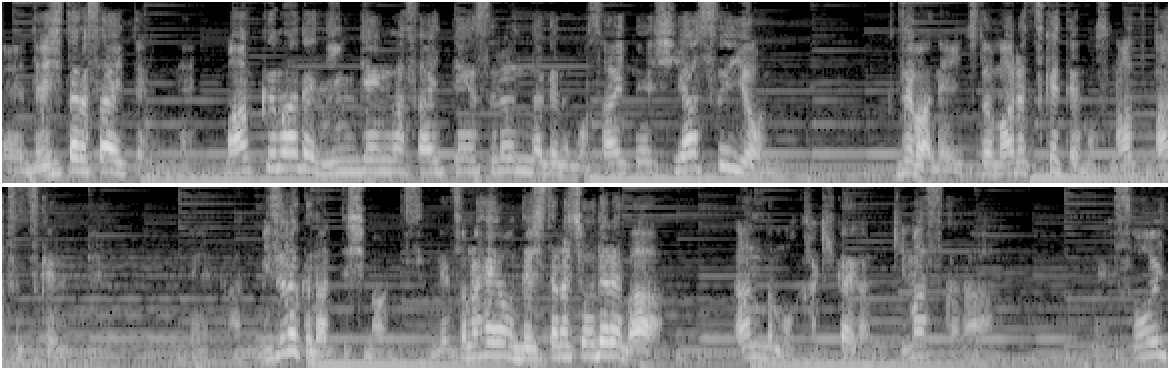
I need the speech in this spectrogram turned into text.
えデジタル採点ね、まあ、あくまで人間が採点するんだけども、採点しやすいように、例えばね、一度丸つけてもその後×つけるって、ね、あの見づらくなってしまうんですよね。その辺をデジタル上であれば、何度も書き換えができますから、そういっ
